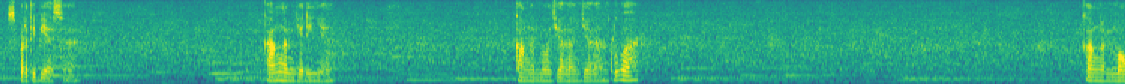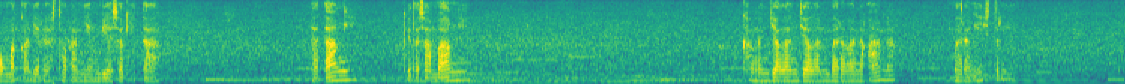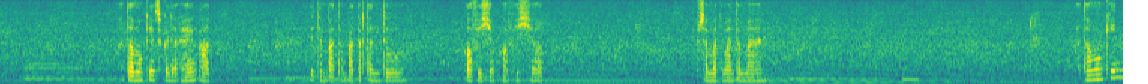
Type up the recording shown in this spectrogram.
seperti biasa. Kangen jadinya. Kangen mau jalan-jalan keluar kangen mau makan di restoran yang biasa kita datangi, kita sambangi. Kangen jalan-jalan bareng anak-anak, bareng istri. Atau mungkin sekedar hangout di tempat-tempat tertentu, coffee shop, coffee shop bersama teman-teman. Atau mungkin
